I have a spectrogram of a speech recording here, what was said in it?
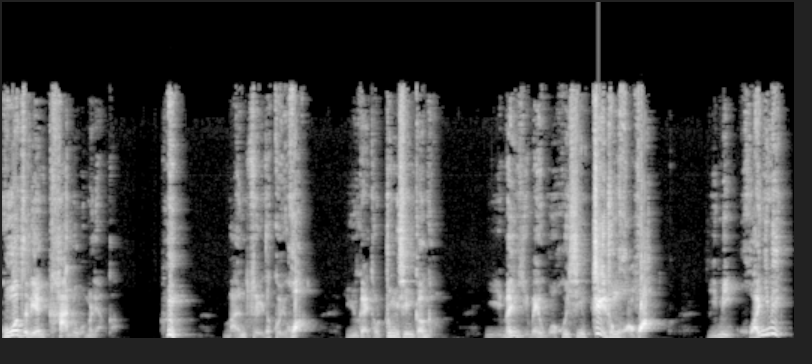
国字脸看着我们两个，哼，满嘴的鬼话。于盖头忠心耿耿，你们以为我会信这种谎话？一命还一命，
